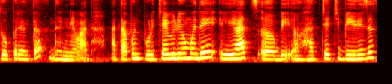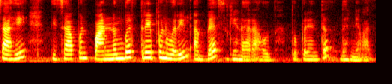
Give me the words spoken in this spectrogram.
तोपर्यंत धन्यवाद. आता आपण पुढच्या व्हिडिओमध्ये याच बे हातच्याची बेरीजच आहे. तिचा आपण पान नंबर त्रेपन्नवरील अभ्यास घेणार आहोत. तोपर्यंत धन्यवाद.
